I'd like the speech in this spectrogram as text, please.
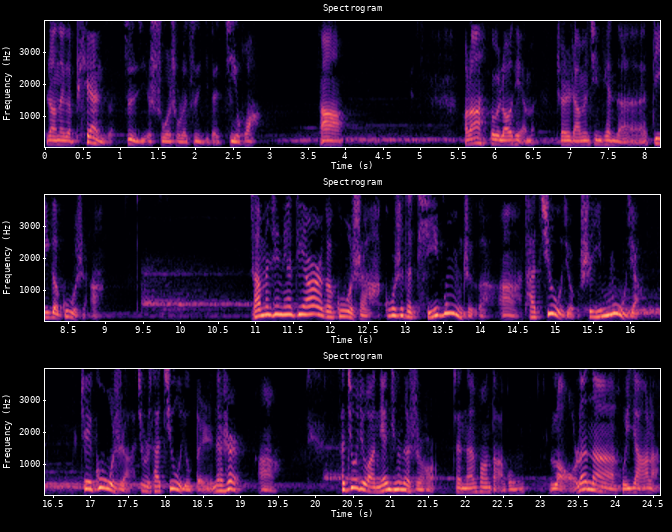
让那个骗子自己说出了自己的计划啊。好了，各位老铁们。这是咱们今天的第一个故事啊，咱们今天第二个故事啊，故事的提供者啊，他舅舅是一木匠，这故事啊，就是他舅舅本人的事儿啊。他舅舅啊，年轻的时候在南方打工，老了呢回家了，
